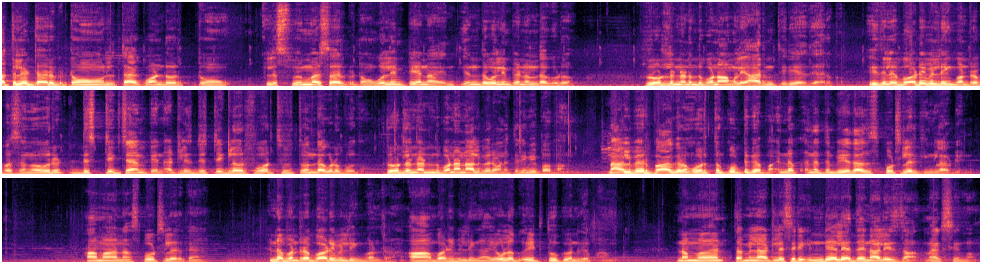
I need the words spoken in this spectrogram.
அத்லெட்டாக இருக்கட்டும் இல்லை தேக்வாண்டோ இருக்கட்டும் இல்லை ஸ்விம்மர்ஸாக இருக்கட்டும் ஒலிம்பியனாக எந்த ஒலிம்பியனாக இருந்தால் கூட ரோட்டில் நடந்து போனால் அவங்களை யாருன்னு தெரியாது யாருக்கும் இதில் பாடி பில்டிங் பண்ணுற பசங்க ஒரு டிஸ்ட்ரிக்ட் சாம்பியன் அட்லீஸ்ட் டிஸ்ட்ரிக்டில் ஒரு ஃபோர்த் ஃபிஃப்த் வந்தால் கூட போதும். ரோட்டில் நடந்து போனால் நாலு பேர் அவனை திரும்பி பார்ப்பாங்க. நாலு பேர் பார்க்குறோம் ஒருத்தன் கூப்பிட்டு கேட்பான் என்ன என்ன தம்பி ஏதாவது ஸ்போர்ட்ஸில் இருக்கீங்களா? அப்படின்னு. ஆமாம் நான் ஸ்போர்ட்ஸில் இருக்கேன். என்ன பண்ணுற பாடி பில்டிங் பண்ணுறேன் ஆ பாடி பில்டிங்கா எவ்வளோ வெயிட் தூக்குவேன்னு கேட்பாங்க நம்ம தமிழ்நாட்டிலே சரி இந்தியாவிலே அதே நாலேஜ் தான் மேக்ஸிமம்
